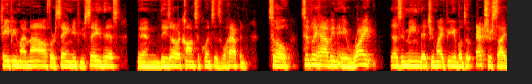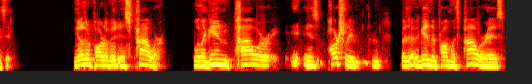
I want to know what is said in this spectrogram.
taping my mouth or saying, if you say this, then these other consequences will happen. So simply having a right doesn't mean that you might be able to exercise it. The other part of it is power. Well, again, power is partially, but again, the problem with power is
